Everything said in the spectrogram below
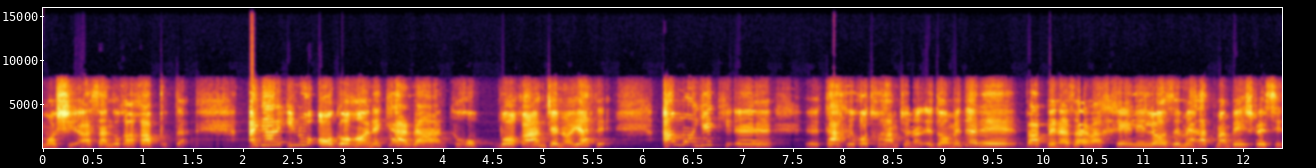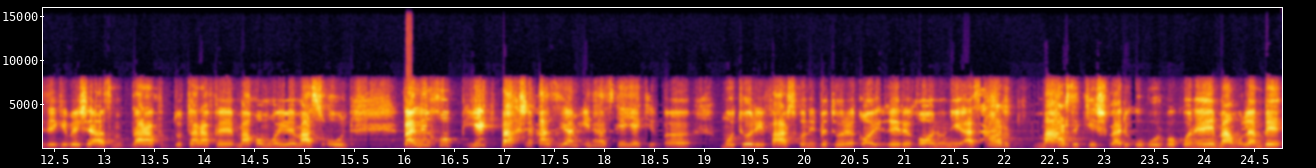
ماشی صندوق عقب بودن. اگر این رو آگاهانه کردن که خب واقعا جنایته. اما یک تحقیقات خب همچنان ادامه داره و به نظر من خیلی لازمه حتما بهش رسیدگی بشه از طرف دو طرف مقام های مسئول. ولی خب یک بخش قضیه هم این هست که یک موتوری فرض کنید به طور غیر قانونی از هر مرز کشوری عبور بکنه معمولا به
